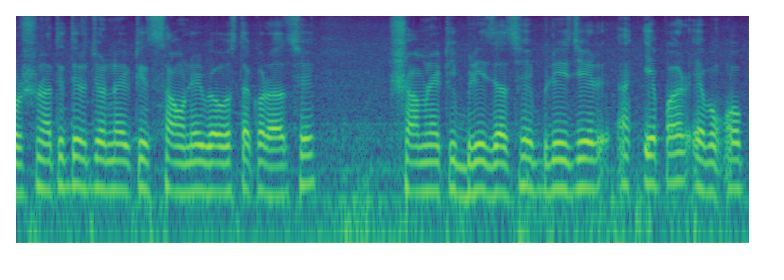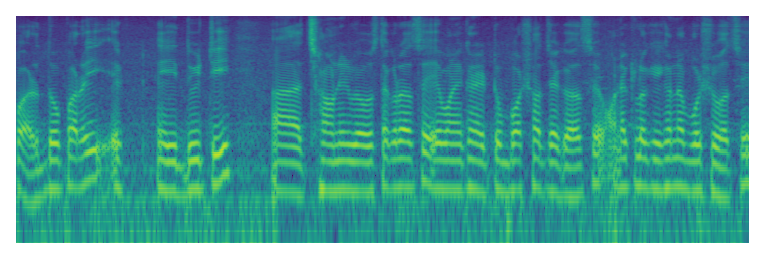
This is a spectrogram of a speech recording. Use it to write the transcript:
দর্শনার্থীদের জন্য একটি সাউন্ডের ব্যবস্থা করা আছে। সামনে একটি ব্রিজ আছে। ব্রিজের এপার এবং ওপার দোপারেই এই দুইটি ছাউনির ব্যবস্থা করা আছে এবং এখানে একটু বসার জায়গা আছে। অনেক লোক এখানে বসে আছে।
